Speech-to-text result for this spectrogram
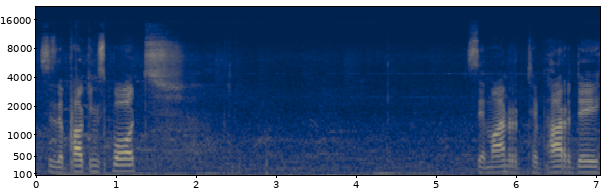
This is the parking spot. Semar Teparde.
